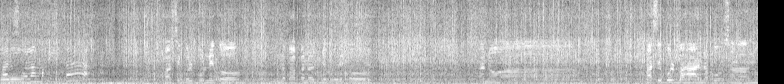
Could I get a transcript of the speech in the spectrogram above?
Halos Oo. walang makita. possible po nito kung napapanood nyo po ito ano ah possible baha na po sa ano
